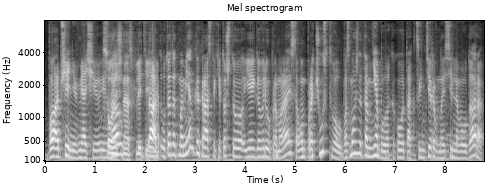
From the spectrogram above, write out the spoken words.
вообще не в мяч играл. Солнечное сплетение. Да, вот этот момент как раз-таки, то, что я и говорил про Морайса, он прочувствовал, возможно, там не было какого-то акцентированного сильного удара,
